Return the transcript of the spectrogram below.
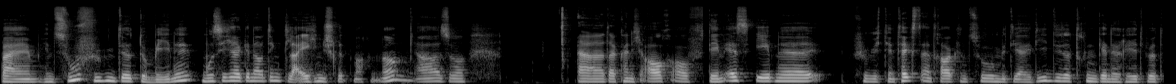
beim Hinzufügen der Domäne muss ich ja genau den gleichen Schritt machen. Ne? Also äh, da kann ich auch auf DNS-Ebene füge ich den Texteintrag hinzu mit der ID, die da drin generiert wird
